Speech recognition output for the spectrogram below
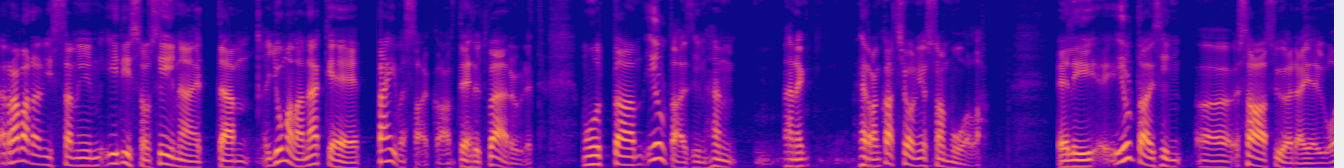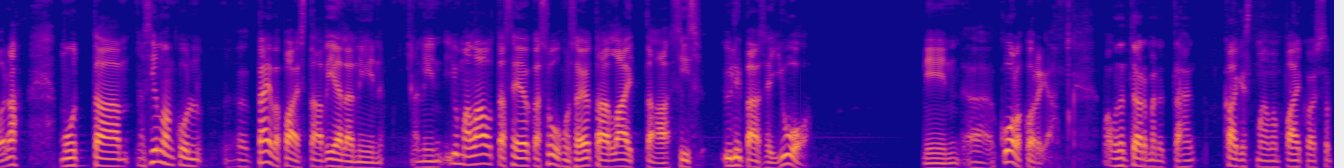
Ramadanissa niin idis on siinä, että Jumala näkee päiväsaikaan tehdyt vääryydet, mutta iltaisin hän, hänen Herran katse on jossain muualla. Eli iltaisin äh, saa syödä ja juoda, mutta silloin kun päivä paistaa vielä, niin, niin jumalauta se, joka suuhunsa jotain laittaa, siis ylipäänsä juo, niin äh, kuolokorjaa. Mä oon muuten törmännyt tähän kaikista maailman paikoissa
